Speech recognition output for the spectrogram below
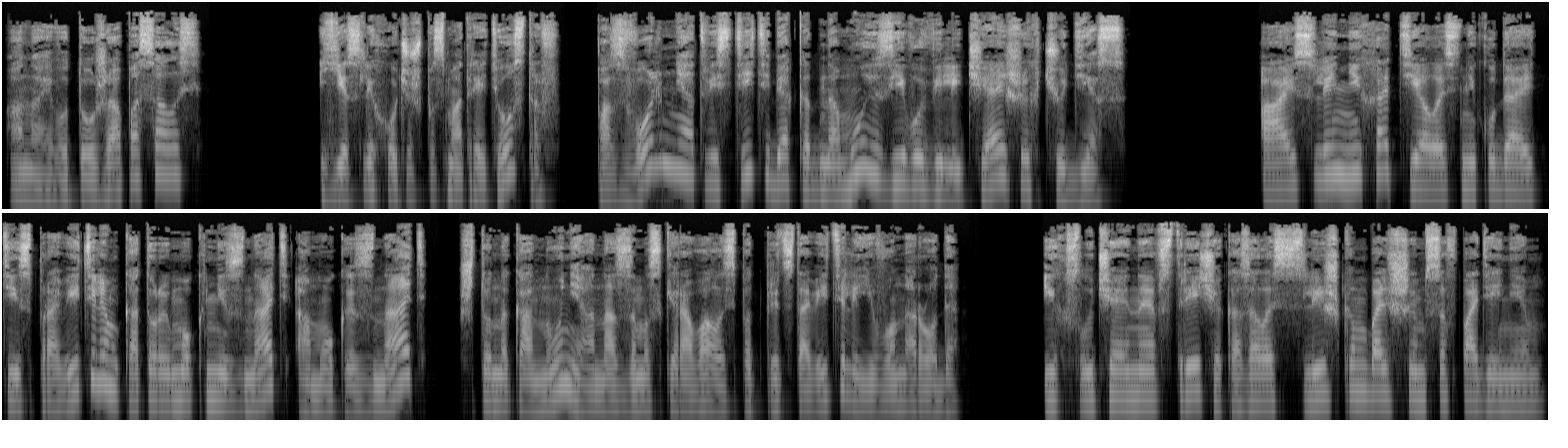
Она его тоже опасалась. Если хочешь посмотреть остров, позволь мне отвести тебя к одному из его величайших чудес. Айсли не хотелось никуда идти с правителем, который мог не знать, а мог и знать, что накануне она замаскировалась под представителя его народа. Их случайная встреча казалась слишком большим совпадением.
